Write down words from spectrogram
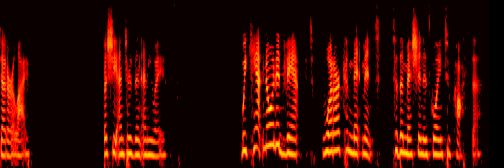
dead or alive. But she enters in anyways. We can't know in advance what our commitment to the mission is going to cost us.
